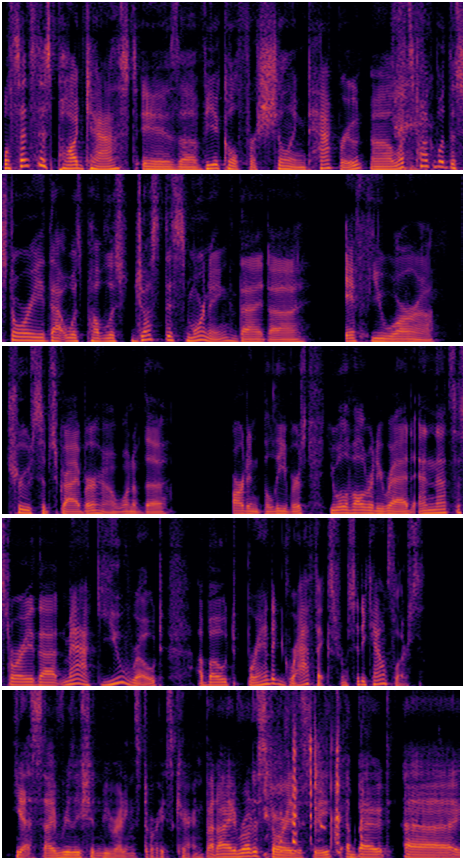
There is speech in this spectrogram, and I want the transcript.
Well, since this podcast is a vehicle for shilling Taproot, uh, let's talk about the story that was published just this morning. That uh, if you are a true subscriber, uh, one of the ardent believers, you will have already read. And that's a story that, Mac, you wrote about branded graphics from city councilors. Yes, I really shouldn't be writing stories, Karen. But I wrote a story this week about uh,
